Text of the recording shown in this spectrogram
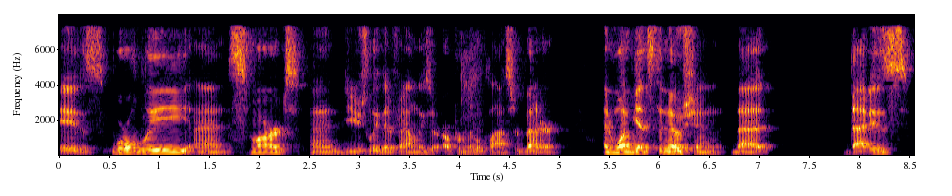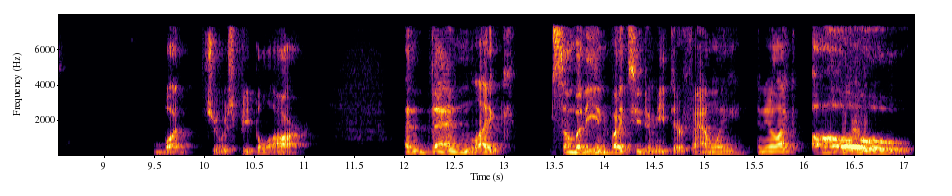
is worldly and smart, and usually their families are upper middle class or better. And one gets the notion that that is what Jewish people are. And then, like, somebody invites you to meet their family, and you're like, oh,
